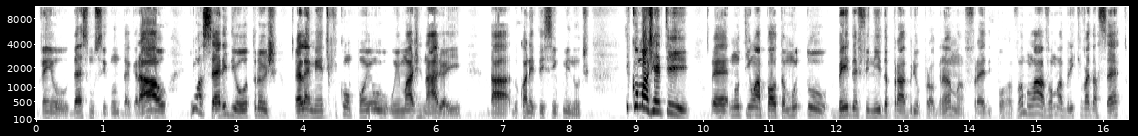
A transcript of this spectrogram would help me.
vem o 12 degrau e uma série de outros elementos que compõem o, o imaginário aí da, do 45 minutos. E como a gente é, não tinha uma pauta muito bem definida para abrir o programa, Fred, porra, vamos lá, vamos abrir que vai dar certo.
